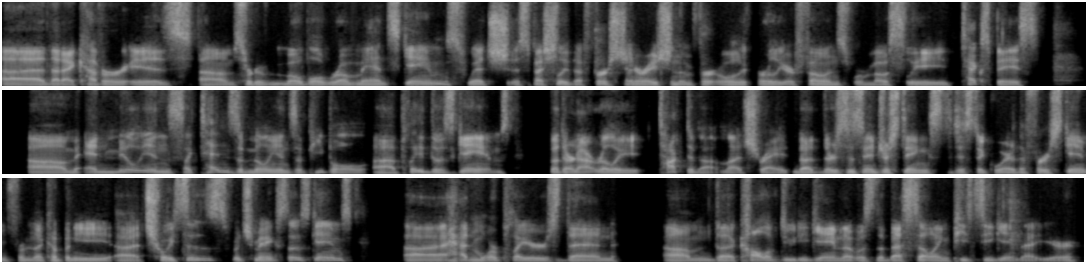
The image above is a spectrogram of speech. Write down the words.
uh, that I cover is um, sort of mobile romance games, which especially the first generation of them for earlier phones were mostly text based um, and millions, like tens of millions of people uh, played those games, but they're not really talked about much, right? But there's this interesting statistic where the first game from the company uh, Choices, which makes those games, uh, had more players than um, the Call of Duty game that was the best-selling PC game that year.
